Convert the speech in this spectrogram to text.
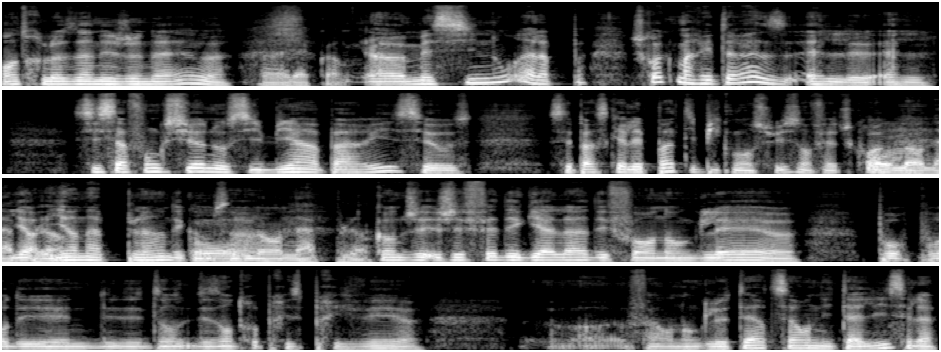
entre Lausanne et Genève. D'accord. Euh, mais sinon, elle a pas. Je crois que Marie-Thérèse, elle, elle, si ça fonctionne aussi bien à Paris, c'est au- c'est parce qu'elle est pas typiquement suisse en fait. Je crois. On en a il, y plein. il y en a plein des comme On ça. en a plein. Quand j'ai fait des galas des fois en anglais euh, pour pour des, des, des entreprises privées. euh, euh, Enfin, en Angleterre, ça, en Italie, c'est là.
